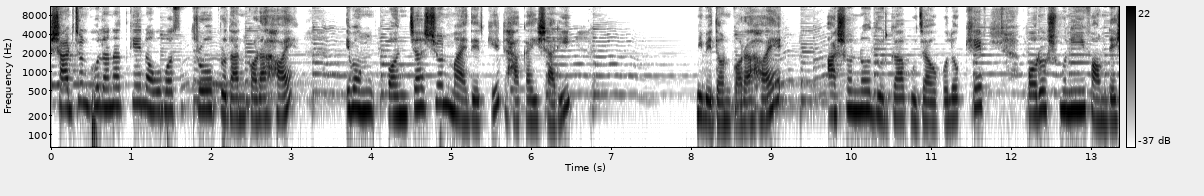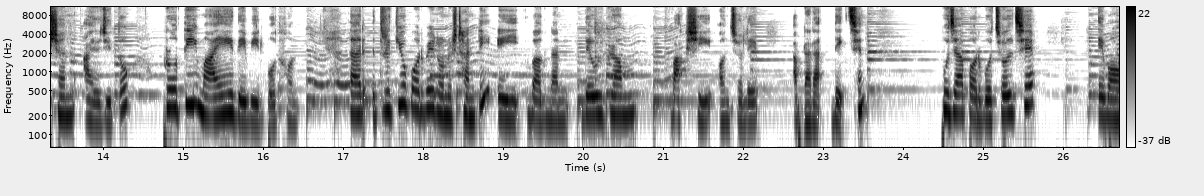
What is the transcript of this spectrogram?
ষাটজন ভোলানাথকে নববস্ত্র প্রদান করা হয় এবং পঞ্চাশ জন মায়েদেরকে ঢাকাই শাড়ি নিবেদন করা হয়। আসন্ন দুর্গা পূজা উপলক্ষে পরশমণি ফাউন্ডেশন আয়োজিত প্রতি মায়ে দেবীর বোধন। তার তৃতীয় পর্বের অনুষ্ঠানটি এই বাগনান দেউলগ্রাম বাক্সি অঞ্চলে আপনারা দেখছেন। পূজা পর্ব চলছে এবং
